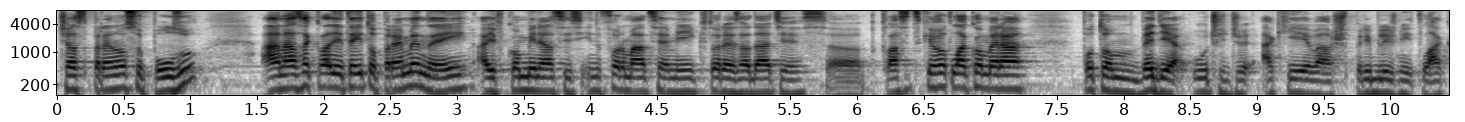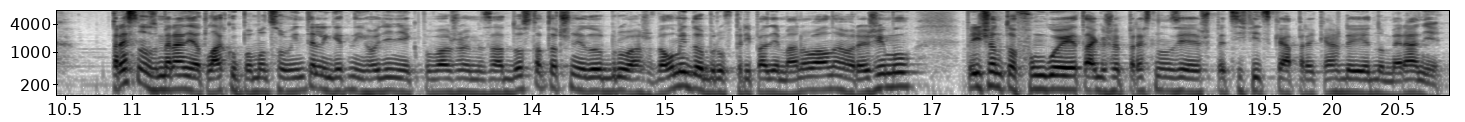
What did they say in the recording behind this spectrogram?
čas prenosu pulzu. A na základe tejto premenej, aj v kombinácii s informáciami, ktoré zadáte z e, klasického tlakomera, potom vedia určiť, že aký je váš približný tlak Presnosť merania tlaku pomocou inteligentných hodiniek považujem za dostatočne dobrú až veľmi dobrú v prípade manuálneho režimu, pričom to funguje tak, že presnosť je špecifická pre každé jedno meranie.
